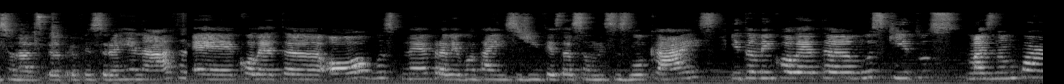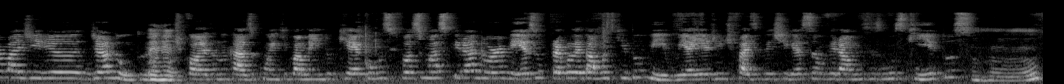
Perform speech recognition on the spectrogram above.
mencionadas pela professora Renata. É, coleta ovos, né, para levantar índices de infestação nesses locais. E também coleta mosquitos, mas não com a armadilha de adulto, né? Uhum. A gente coleta, no caso, com equipamento que é como se fosse um aspirador mesmo, para coletar o mosquito vivo. E aí a gente faz investigação viral nesses mosquitos Uhum.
